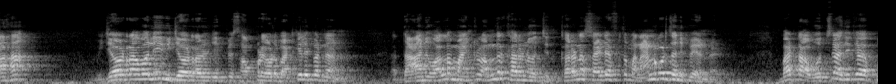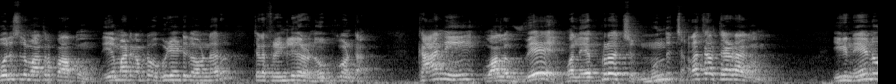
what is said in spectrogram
ఆహా విజయవాడ రావాలి విజయవాడ రావాలని చెప్పేసి అప్పుడు కూడా పట్టుకెళ్ళిపోయినాను దానివల్ల మా ఇంట్లో అందరూ కరోనా వచ్చింది. కరోనా సైడ్ ఎఫెక్ట్ మా నాన్న కూడా చనిపోయి ఉన్నాడు. బట్ ఆ వచ్చిన అధిక పోలీసులు మాత్రం పాపం ఏ మాట కాబట్టి ఒబీడియంట్గా ఉన్నారు చాలా ఫ్రెండ్లీగా ఉన్నారు ఒప్పుకుంటా. కానీ వాళ్ళ వే వాళ్ళ అప్రోచ్ ముందు చాలా చాలా తేడాగా ఉంది. ఇక నేను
